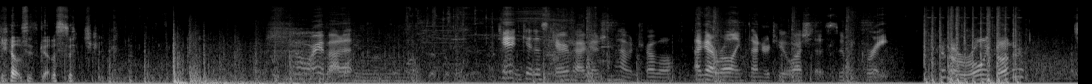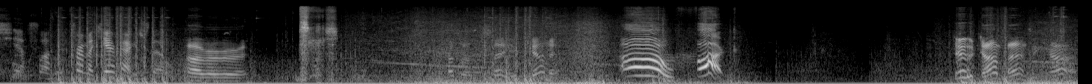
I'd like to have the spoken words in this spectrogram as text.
Kelsey's got a sentry. Don't worry about it. Can't get this care package. I'm having trouble. I got Rolling Thunder too. Watch this. It's gonna be great. You got a rolling thunder? Yeah, fuck. From a care package though. Oh, right, right, right. I was about to say, you're killing it. oh, fuck! Dude, Don Ben's a cop.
